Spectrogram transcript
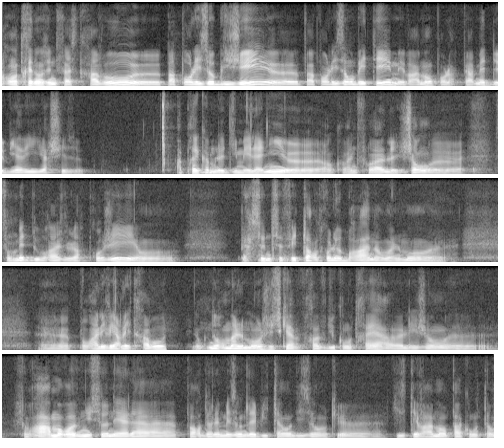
rentrer dans une phase travaux, euh, pas pour les obliger, euh, pas pour les embêter, mais vraiment pour leur permettre de bien vieillir chez eux. Après, comme le dit Mélanie, euh, encore une fois, les gens sont maîtres d'ouvrage de leur projet et on... personne ne se fait tordre le bras normalement pour aller vers les travaux. Donc normalement, jusqu'à preuve du contraire, les gens sont rarement revenus sonner à la porte de la maison de l'habitat en disant qu'ils étaient vraiment pas contents.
